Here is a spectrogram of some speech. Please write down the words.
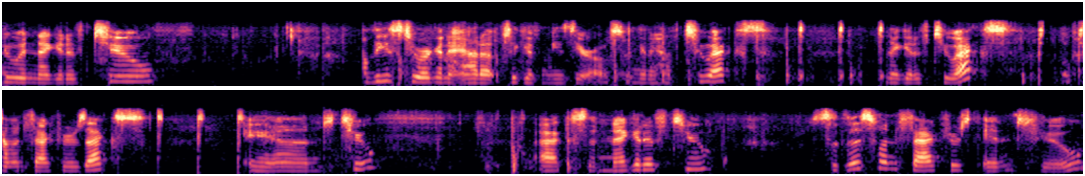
2 and negative 2, Now these two are going to add up to give me 0. So I'm going to have 2x, negative 2x, common factor is x, and 2, x and negative 2. So this one factors into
